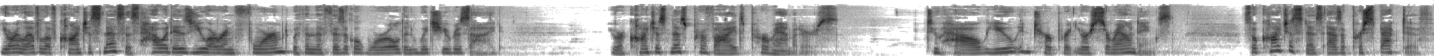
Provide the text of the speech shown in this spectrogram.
Your level of consciousness is how it is you are informed within the physical world in which you reside. Your consciousness provides parameters to how you interpret your surroundings. So, consciousness as a perspective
